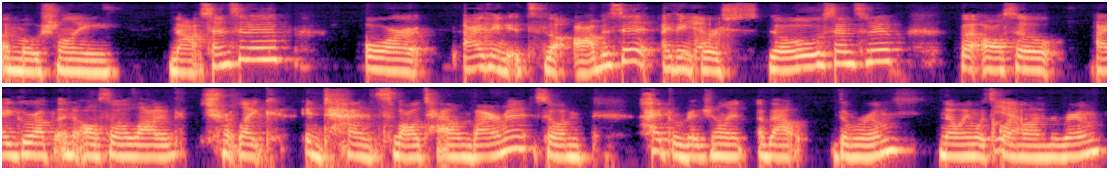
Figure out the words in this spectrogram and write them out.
emotionally not sensitive or i think it's the opposite i think Yeah. we're so sensitive but also i grew up in also a lot of tr- like intense volatile environment so i'm hyper vigilant about the room knowing what's going on in the room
